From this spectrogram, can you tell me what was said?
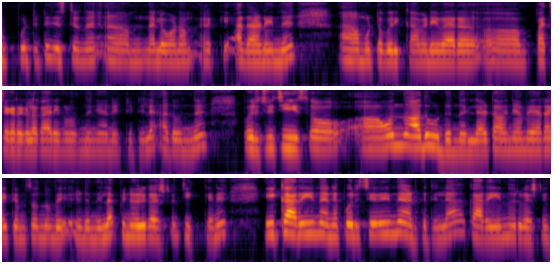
ഉപ്പ് ഇട്ടിട്ട് ജസ്റ്റ് ഒന്ന് നല്ലോണം ഇറക്കി അതാണ് ഇന്ന് മുട്ട പൊരിക്കാൻ വേണ്ടി വേറെ പച്ചക്കറികളോ കാര്യങ്ങളോ ഒന്നും ഞാൻ ഇട്ടിട്ടില്ല. അതൊന്ന് പൊരിച്ചു ചീസോ ഒന്നും അതും ഇടുന്നില്ല കേട്ടോ. ഞാൻ വേറെ ഐറ്റംസ് ഒന്നും ഇടുന്നില്ല. പിന്നെ ഒരു കഷ്ണം ചിക്കന് ഈ കറിയിൽ നിന്ന് തന്നെ പൊരിച്ചതിൽ നിന്ന് എടുത്തിട്ടില്ല. കറിയിൽ നിന്ന് ഒരു കഷ്ണം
